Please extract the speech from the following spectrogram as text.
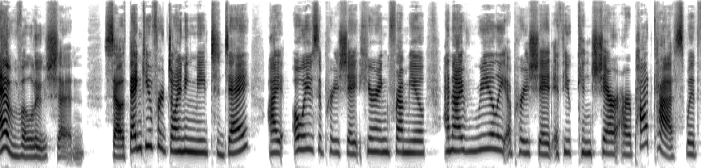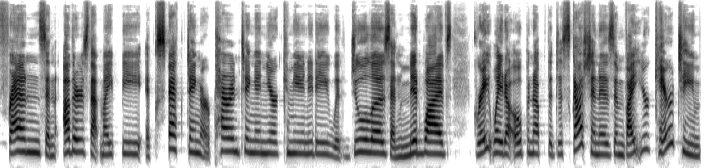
evolution. So, thank you for joining me today. I always appreciate hearing from you. And I really appreciate if you can share our podcast with friends and others that might be expecting or parenting in your community with doulas and midwives. Great way to open up the discussion is invite your care team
